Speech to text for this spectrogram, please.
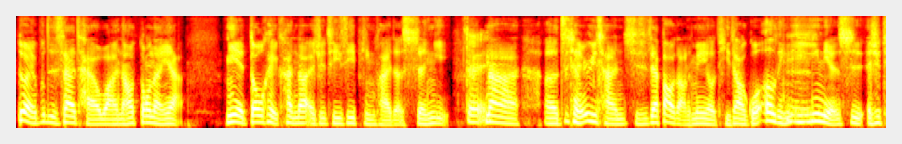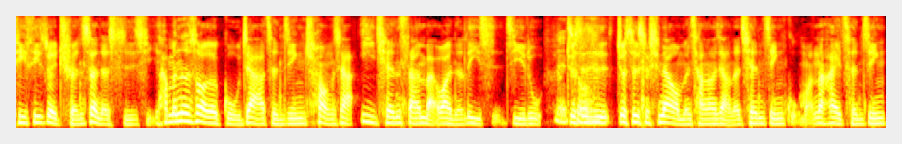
对，不只是在台湾，然后东南亚。你也都可以看到 HTC 品牌的身影。对，那呃，之前玉婵其实在报道里面有提到过，二零一一年是 HTC 最全盛的时期，嗯、他们那时候的股价曾经创下一千三百万的历史记录，就是就是现在我们常常讲的千金股嘛。那他也曾经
